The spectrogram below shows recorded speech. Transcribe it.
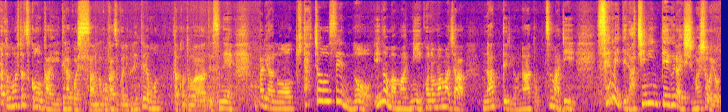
あともう一つ今回寺越さんのご家族に触れて思ったことはですねやっぱりあの北朝鮮の意のままにこのままじゃなってるよなと。つまりせめて拉致認定ぐらいしましょうよっ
